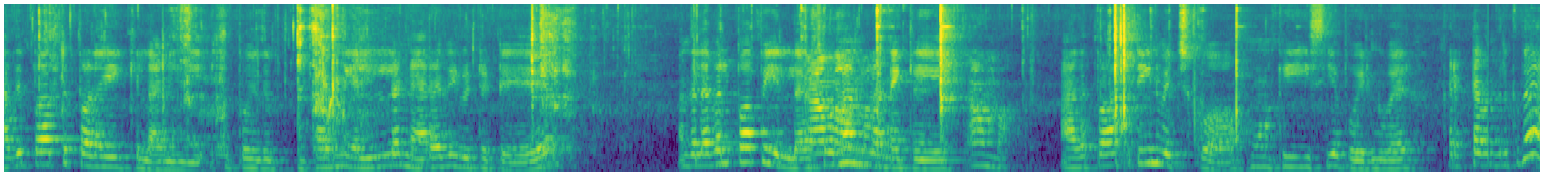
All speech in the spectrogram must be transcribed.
அது பார்த்து பழகிக்கலாம் நீ இப்போ இது தண்ணி எல்லாம் நிரவி விட்டுட்டு அந்த லெவல் பாப்பே இல்லை. சொன்னாங்களா அன்னைக்கு? ஆமாம் அதை பார்த்துட்டீன்னு வச்சுக்கோ. உனக்கு ஈஸியாக போயிருங்க கரெக்டாக வந்திருக்குதா?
